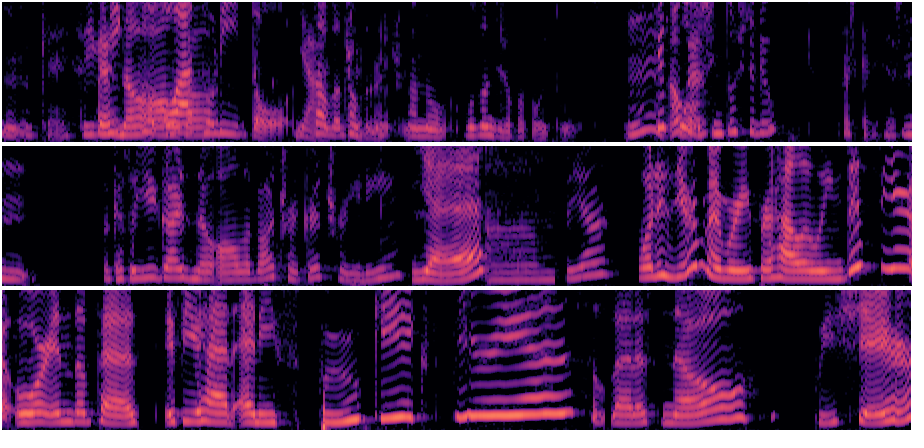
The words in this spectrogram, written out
OK so you ト guys リック know オ all アト about リート Yeah, 多分多分 trick ね or treat. あのご存知の方多いと思いますうん結構 OK 浸透してるよ確かに確かにうん Okay so you guys know all about trick or treating Yes um but yeah What is your memory for Halloween this year or in the past? If you had any spooky experience, let us know. Please share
